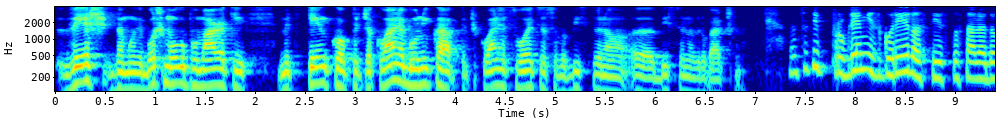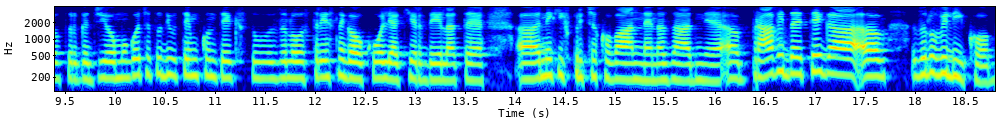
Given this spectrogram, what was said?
veš, da mu ne boš mogel pomagati, medtem ko pričakovanja bolnika, pričakovanja svojcev so pa bistveno, uh, bistveno drugačne. No, tudi problem izgorelosti izpostavlja dr. Gađijo, mogoče tudi v tem kontekstu zelo stresnega okolja, kjer delate, uh, nekih pričakovanj ne na zadnje. Uh, pravi, da je tega zelo veliko.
